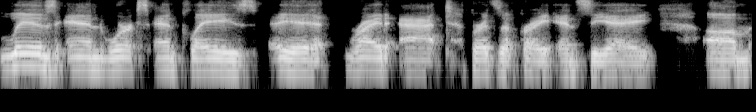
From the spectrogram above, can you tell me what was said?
lives and works and plays right at Birds of Prey NCA. Um,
